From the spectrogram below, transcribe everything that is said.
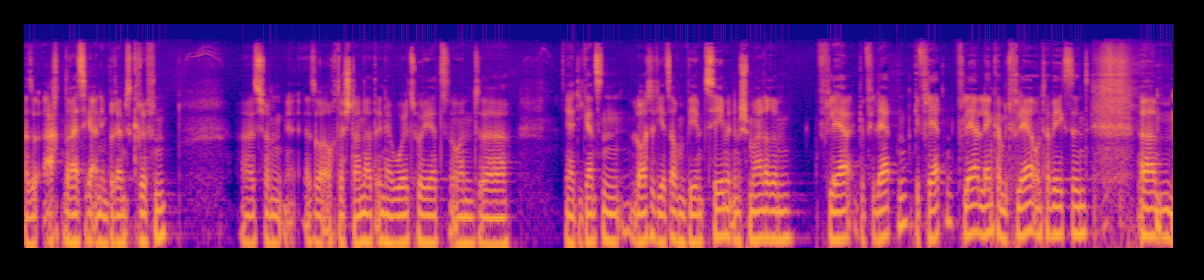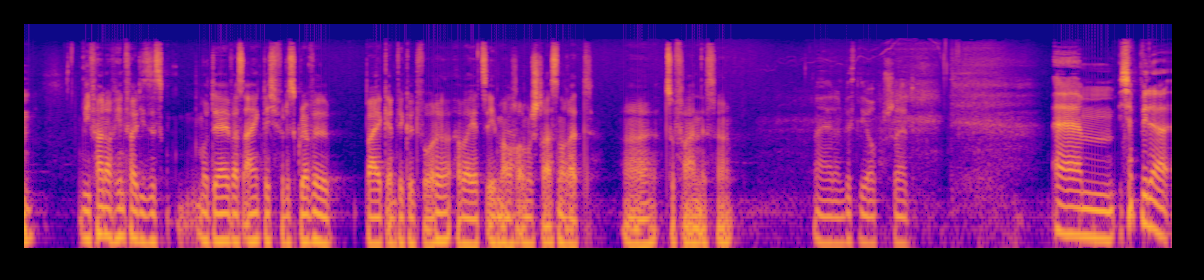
also 38er an den Bremsgriffen. Äh, ist schon also auch der Standard in der World Tour jetzt. Und äh, ja, die ganzen Leute, die jetzt auf dem BMC mit einem schmaleren Flair, geflärten, geflärten, Flair-Lenker mit Flair unterwegs sind, ähm, die fahren auf jeden Fall dieses Modell, was eigentlich für das Gravel-Bike entwickelt wurde, aber jetzt eben ja. auch auf dem Straßenrad äh, zu fahren ist. Ja. Naja, dann wissen die auch Bescheid. Ähm, ich habe wieder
